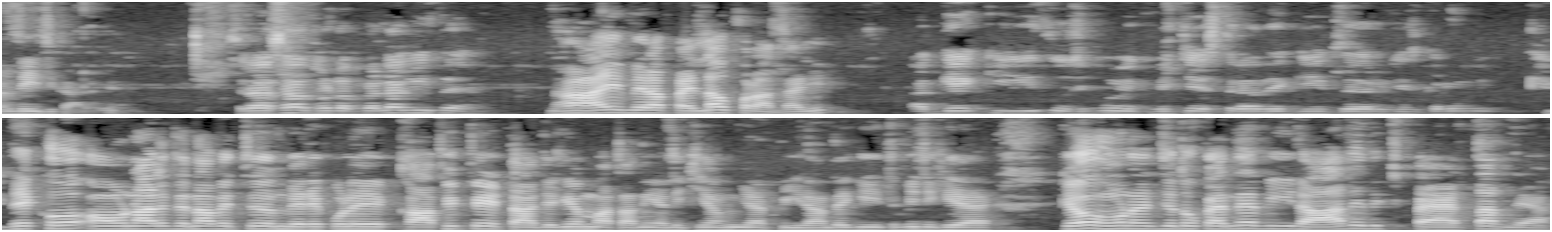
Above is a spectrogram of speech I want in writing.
ਰਿਲੀਜ਼ ਕਰ ਰਹੇ ਸਰਾ ਸਾਹਿਬ ਤੁਹਾਡਾ ਪਹਿਲਾ ਗੀਤ ਹੈ ਹਾਂ? ਹਾਂ ਇਹ ਮੇਰਾ ਪਹਿਲਾ ਉਪਰਾਲਾ ਜੀ। ਅੱਗੇ ਕੀ ਤੁਸੀਂ ਭਵਿੱਖ ਵਿੱਚ ਇਸ ਤਰ੍ਹਾਂ ਦੇ ਗੀਤ ਰਿਲੀਜ਼ ਕਰੋਗੇ? ਦੇਖੋ, ਆਉਣ ਵਾਲੇ ਦਿਨਾਂ ਵਿੱਚ ਮੇਰੇ ਕੋਲੇ ਕਾਫੀ ਭੇਟਾਂ ਜਿਹੜੀਆਂ ਮਾਤਾ ਦੀਆਂ ਲਿਖੀਆਂ ਹੋਈਆਂ, ਪੀਰਾਂ ਦੇ ਗੀਤ ਵੀ ਲਿਖਿਆ ਕਿਉਂ? ਹੁਣ ਜਦੋਂ ਕਹਿੰਦੇ ਵੀ ਰਾਹ ਦੇ ਵਿੱਚ ਪੈਰ ਧਰ ਲਿਆ,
